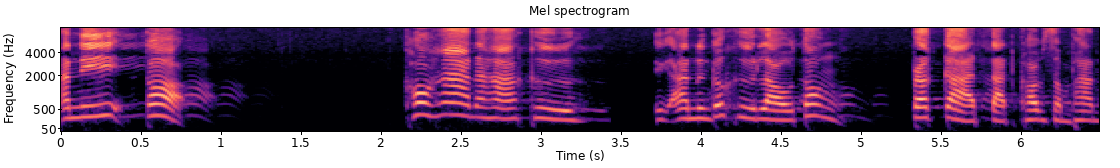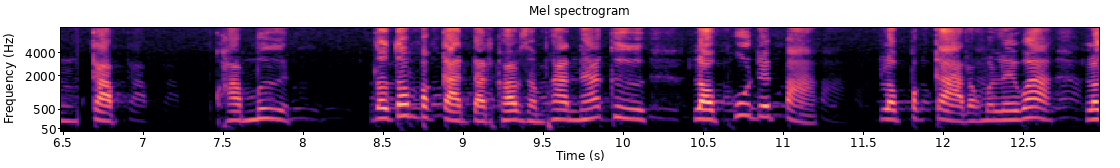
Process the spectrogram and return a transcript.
อันนี้ก็ข้อห้านะคะคืออีกอันนึงก็คือเราต้องประกาศตัดความสัมพันธ์กับความมืด เราต้องประกาศตัดความสัมพันธ์นะคือเราพูดด้วยปาก เราประกาศออกมาเลยว่า เรา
